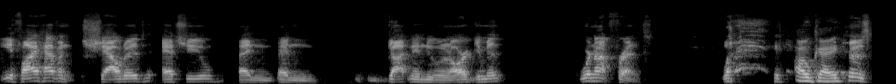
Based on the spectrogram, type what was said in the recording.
if I haven't shouted at you and and gotten into an argument, we're not friends. Okay. Because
